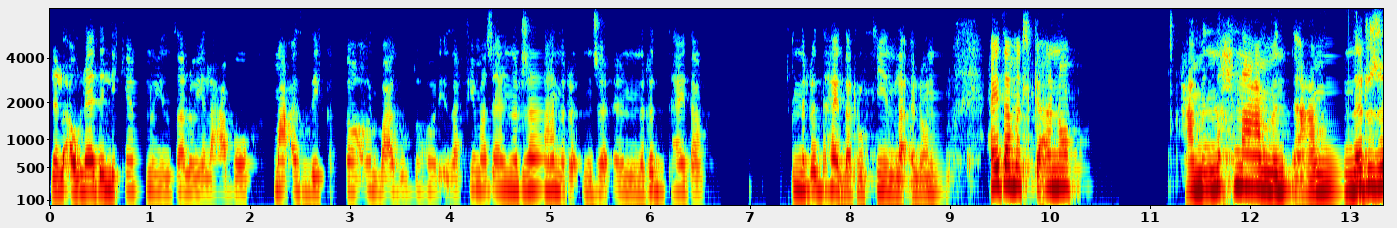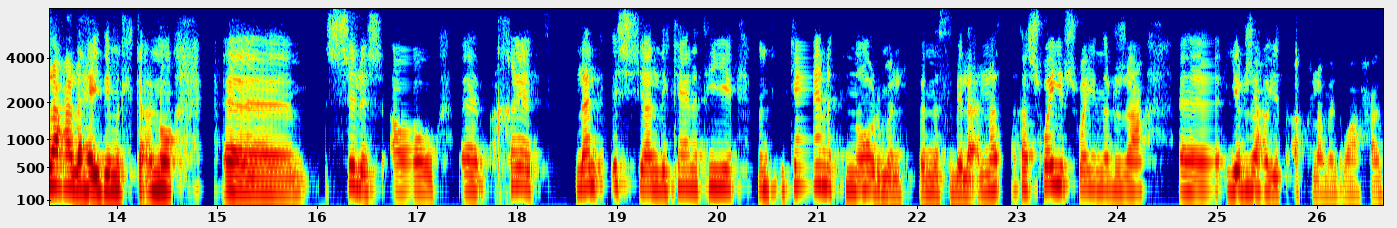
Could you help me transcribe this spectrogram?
للأولاد اللي كانوا ينزلوا يلعبوا مع أصدقائهم بعد الظهر. إذا في مجال نرجع نرد هيدا نرد هيدا الروتين لهم هيدا مثل كأنه عم نحن عم عم نرجع لهيدي مثل كأنه آه، شلش أو آه، خيط للاشياء اللي كانت هي من كانت نورمال بالنسبة لنا شوي شوي نرجع آه، يرجعوا يتاقلم الواحد.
